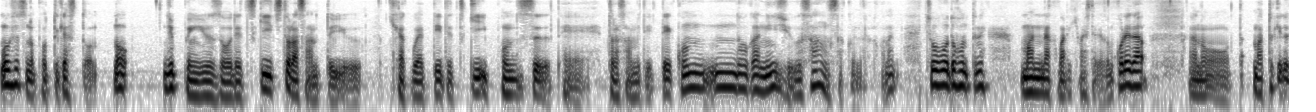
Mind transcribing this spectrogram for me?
もう一つのポッドキャストの10分雄三で月一寅さんという企画をやっていて、月1本ずつ、えー、トラさんを見ていて、今度が23作になるのかな。ちょうど本当ね、真ん中まで来ましたけども、これが、あの、まあ、時々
